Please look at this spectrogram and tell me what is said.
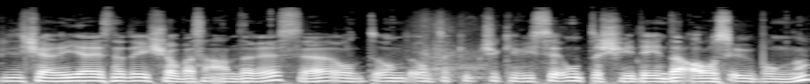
die Scharia ist natürlich schon was anderes ja, und, und, und da gibt es schon gewisse Unterschiede in der Ausübung. Ne?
